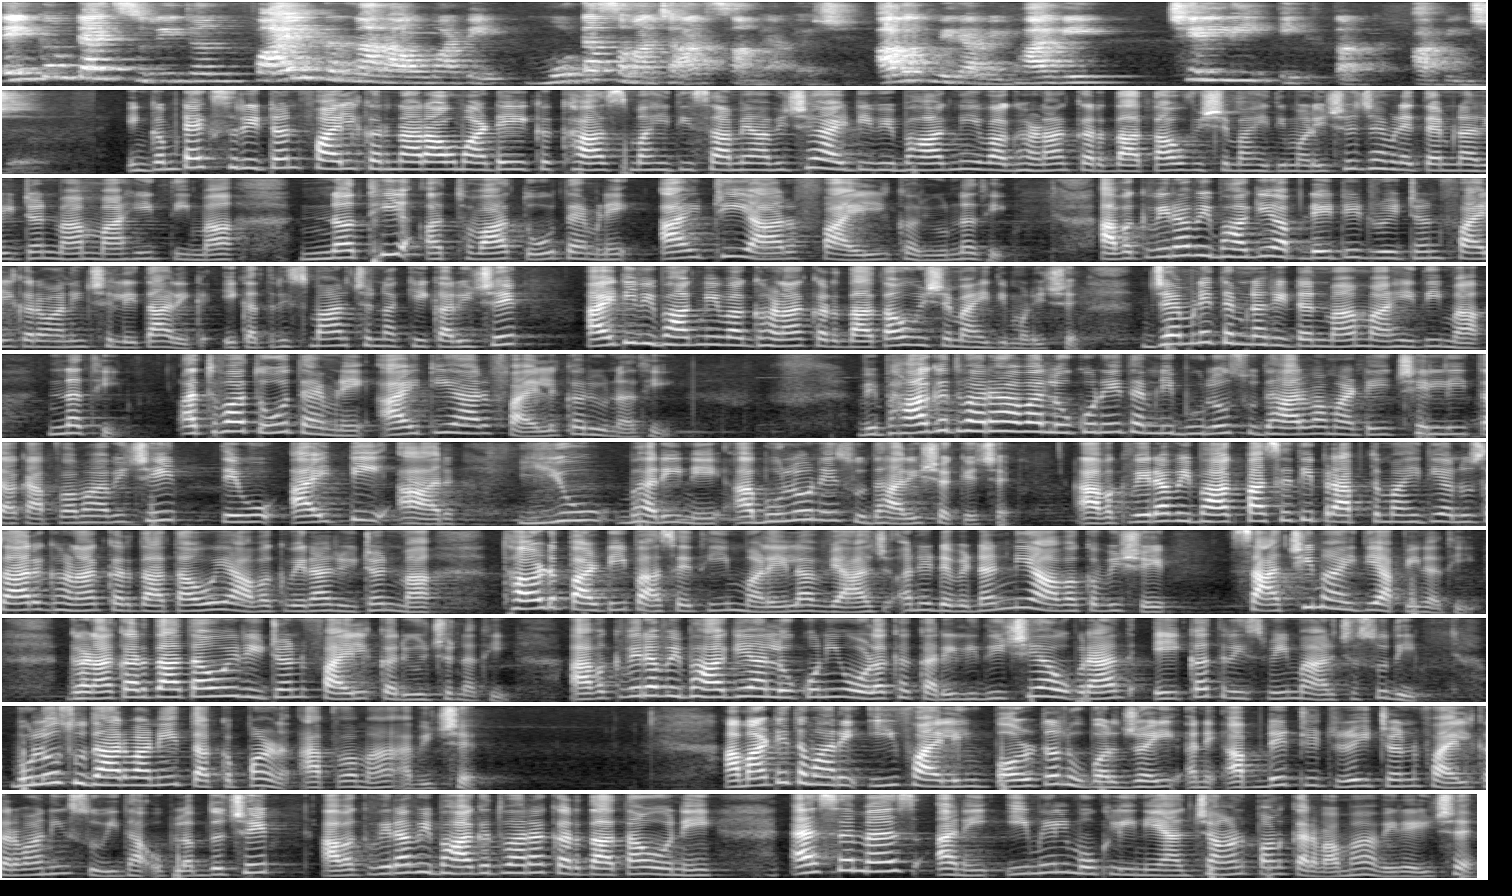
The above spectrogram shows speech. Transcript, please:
Tax return file કરનારાઓ માટે મોટા સમાચાર સામે આવ્યા છે. આવકવેરા વિભાગે છેલ્લી એક તક આપી છે. ઇન્કમટેક્સ રિટર્ન ફાઇલ કરનારાઓ માટે એક ખાસ માહિતી સામે આવી છે. આઈટી વિભાગને એવા ઘણા કરદાતાઓ વિશે માહિતી મળી છે. જેમણે તેમના રિટર્નમાં માહિતીમાં નથી અથવા તો તેમણે આઈટીઆર ફાઇલ કર્યું નથી. આવકવેરા વિભાગે અપડેટેડ રિટર્ન ફાઇલ કરવાની છેલ્લી તારીખ એકત્રીસ માર્ચ નક્કી કરી છે. આઈટી વિભાગને એવા ઘણા કરદાતાઓ વિશે માહિતી મળી છે. જેમણે તેમના રિટર્નમાં માહિતીમાં નથી અથવા તો તેમણે આઈટીઆર ફાઇલ કર્યું નથી. વિભાગ દ્વારા આવા લોકોને તેમની ભૂલો સુધારવા માટે છેલ્લી તક આપવામાં આવી છે. તેઓ આઈટીઆર યુ ભરીને આ ભૂલોને સુધારી શકે છે. આવકવેરા વિભાગ પાસેથી પ્રાપ્ત માહિતી અનુસાર ઘણા કરદાતાઓએ આવકવેરા રિટર્નમાં થર્ડ પાર્ટી પાસેથી મળેલા વ્યાજ અને ડિવિડન્ડની આવક વિશે સાચી માહિતી આપી નથી. ઘણા કરદાતાઓએ રિટર્ન ફાઇલ કર્યું જ નથી. આવકવેરા વિભાગે આ લોકોની ઓળખ કરી લીધી છે. આ ઉપરાંત એકત્રીસમી માર્ચ સુધી ભૂલો સુધારવાની તક પણ આપવામાં આવી છે. આ માટે તમારે ઈ ફાઇલિંગ પોર્ટલ ઉપર જઈ અને અપડેટેડ રિટર્ન ફાઇલ કરવાની સુવિધા ઉપલબ્ધ છે. આવકવેરા વિભાગ દ્વારા કરદાતાઓને એસએમએસ અને ઈમેલ મોકલીને આ જાણ પણ કરવામાં આવી રહી છે.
